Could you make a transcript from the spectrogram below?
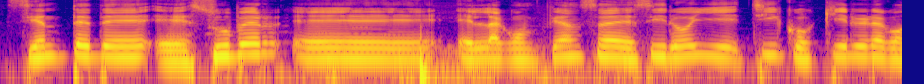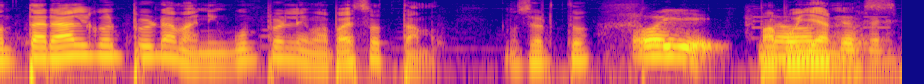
Siéntete eh, súper eh, en la confianza de decir, oye chicos, quiero ir a contar algo el programa, ningún problema, para eso estamos, ¿no es cierto? Oye, para apoyarnos.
